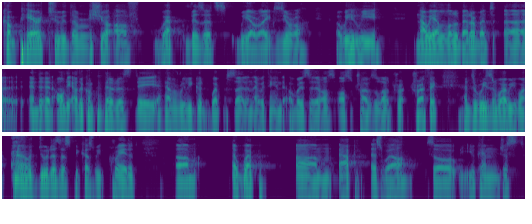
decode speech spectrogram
compared to the ratio of web visits, we are like zero. We mm-hmm. we now we are a little better, but uh, and then all the other competitors they have a really good website and everything, and obviously it also, also drives a lot of tra- traffic. And the reason why we want to do this is because we created um, a web um, app as well, so you can just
